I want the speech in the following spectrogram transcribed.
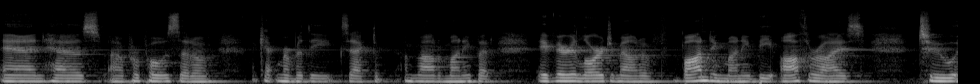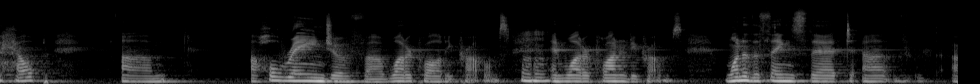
and has uh, proposed that a, I can't remember the exact amount of money, but a very large amount of bonding money be authorized to help um, a whole range of uh, water quality problems Mhm. and water quantity problems. One of the things that uh, uh,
